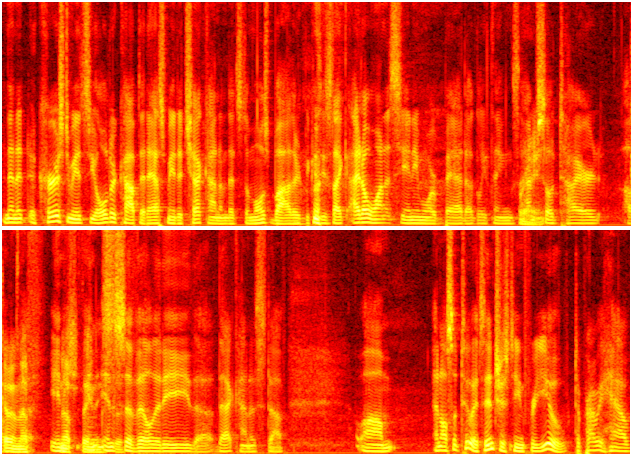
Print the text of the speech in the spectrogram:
And then it occurs to me it's the older cop that asked me to check on him that's the most bothered because he's like, I don't want to see any more bad, ugly things. I'm so tired of Got the enough- in, enough in- incivility, the, that kind of stuff. Um, and also, too, it's interesting for you to probably have,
